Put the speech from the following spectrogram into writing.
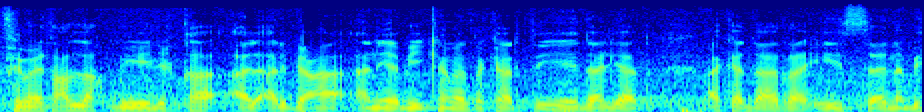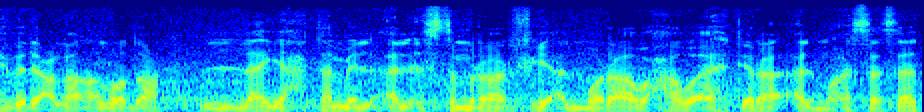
فيما يتعلق بلقاء الأربعاء النيابي كما ذكرت داليا أكد الرئيس نبيه بري على أن الوضع لا يحتمل الاستمرار في المراوحة واهتراء المؤسسات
